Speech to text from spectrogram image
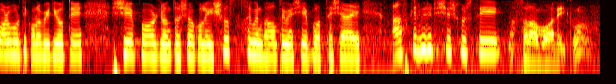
পরবর্তী কোনো ভিডিওতে। সে পর্যন্ত সকলেই সুস্থ থাকবেন, ভালো থাকবেন, সেই প্রত্যাশায় আজকের ভিডিওটি শেষ করছি। আসসালামু আলাইকুম।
